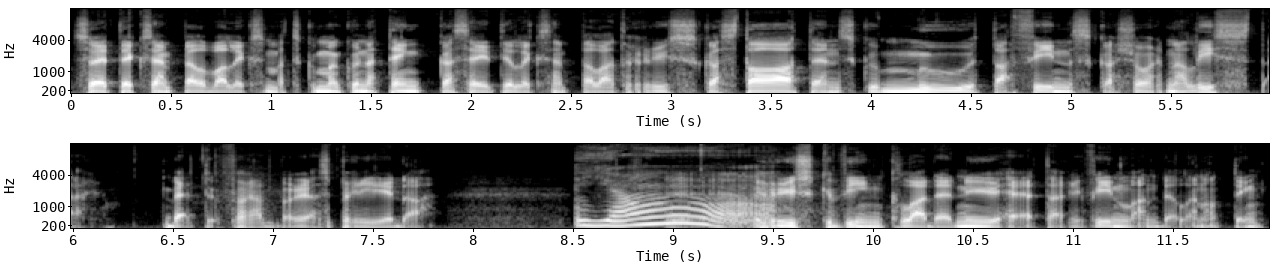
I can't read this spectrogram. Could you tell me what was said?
Så ett exempel var liksom att skulle man kunna tänka sig till exempel att ryska staten skulle muta finska journalister vet du, för att börja sprida Ja. ryskvinklade nyheter i Finland eller någonting.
